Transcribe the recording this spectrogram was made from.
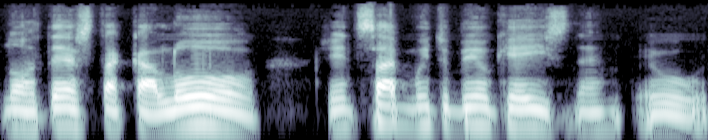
Nordeste está calor. A gente sabe muito bem o que é isso, né? Eu,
